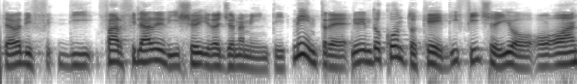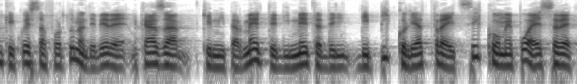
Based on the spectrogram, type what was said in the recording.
permetteva di, di far filare liscio i ragionamenti. Mentre mi rendo conto che è difficile, io ho ho anche questa fortuna di avere una casa che mi permette di mettere dei, dei piccoli attrezzi come può essere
